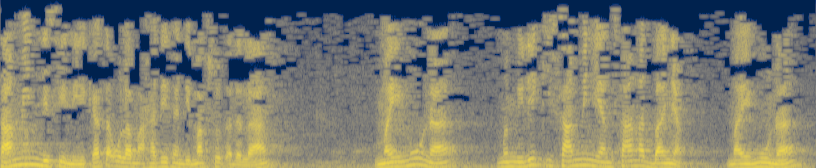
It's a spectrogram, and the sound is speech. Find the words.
Samin di sini kata ulama hadis yang dimaksud adalah Maimuna memiliki samin yang sangat banyak. Maimuna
